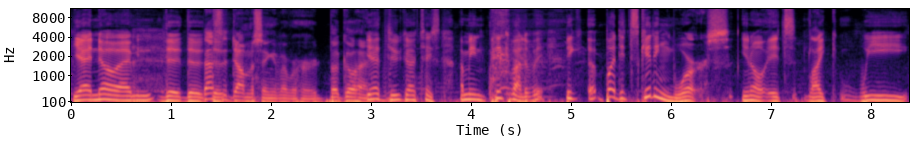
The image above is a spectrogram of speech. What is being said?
Yeah, no, I mean the the, That's the, the dumbest thing I've ever heard. But go ahead. Yeah, dude got taste. I mean, think about it. But, uh, but it's getting worse. You know, it's like we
